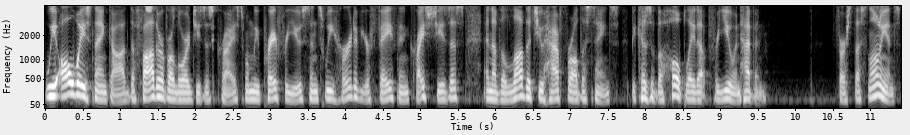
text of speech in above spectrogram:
we always thank God, the Father of our Lord Jesus Christ, when we pray for you, since we heard of your faith in Christ Jesus and of the love that you have for all the saints, because of the hope laid up for you in heaven. 1 Thessalonians,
